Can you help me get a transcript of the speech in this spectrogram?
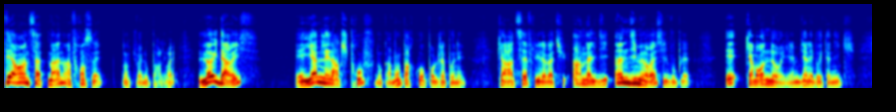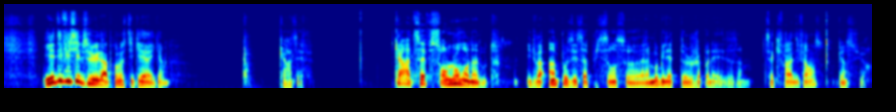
Terence Satman, un Français, dont tu vas nous parler. Ouais. Lloyd Harris et Yann Lennart Struff, donc un bon parcours pour le japonais. Karatsev, lui, il a battu Arnaldi, Andy Murray, s'il vous plaît, et Cameron Norrie. Il aime bien les Britanniques. Il est difficile celui-là à pronostiquer, Eric. hein. Karatsev. Karatsev, sans l'ombre d'un doute. Il va imposer sa puissance euh, à la mobilette japonaise, C'est ça qui fera la différence? bien sûr.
